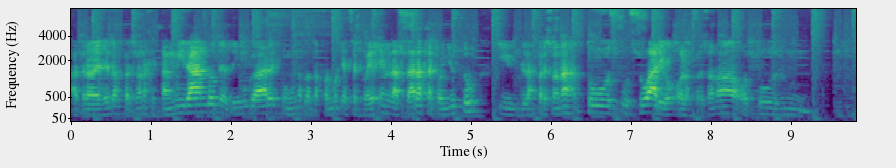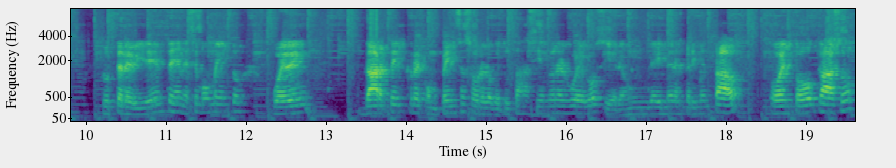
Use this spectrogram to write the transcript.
a través de las personas que están mirando de jugar con una plataforma que se puede enlazar hasta con YouTube y las personas, tus usuarios o las personas o tus, tus televidentes en ese momento pueden darte recompensas sobre lo que tú estás haciendo en el juego si eres un gamer experimentado o en todo caso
